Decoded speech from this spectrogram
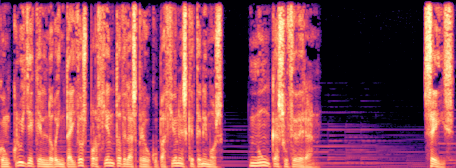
concluye que el 92% de las preocupaciones que tenemos nunca sucederán. 6.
